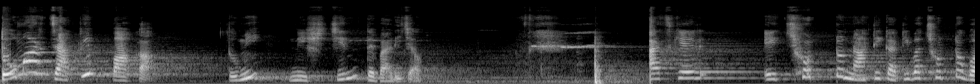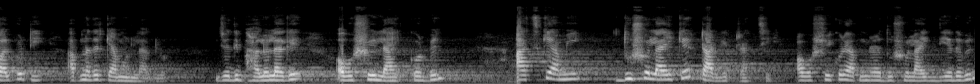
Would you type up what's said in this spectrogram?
তোমার চাকরি পাকা। তুমি নিশ্চিন্তে বাড়ি যাও। আজকের এই ছোট্ট নাটিকাটি বা ছোট্ট গল্পটি আপনাদের কেমন লাগল? যদি ভালো লাগে, অবশ্যই লাইক করবেন। আজকে আমি দুশো লাইকের টার্গেট রাখছি। অবশ্যই করে আপনারা দুশো লাইক দিয়ে দেবেন।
